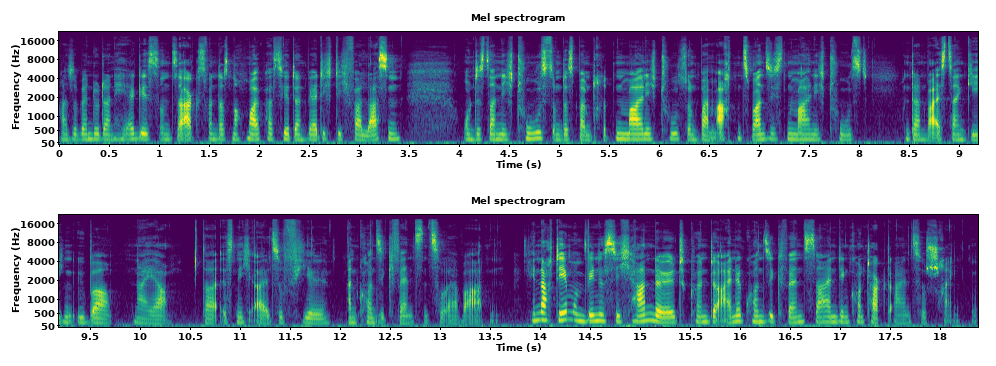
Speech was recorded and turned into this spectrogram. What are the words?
Also wenn du dann hergehst und sagst, wenn das nochmal passiert, dann werde ich dich verlassen und es dann nicht tust und das beim dritten Mal nicht tust und beim 28. Mal nicht tust und dann weiß dein Gegenüber, naja, da ist nicht allzu viel an Konsequenzen zu erwarten. Je nachdem, um wen es sich handelt, könnte eine Konsequenz sein, den Kontakt einzuschränken.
